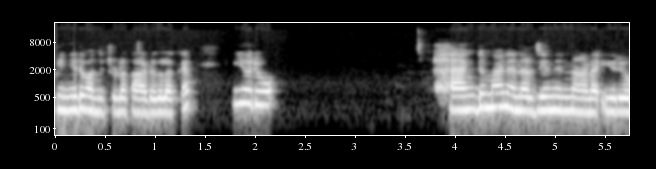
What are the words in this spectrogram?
പിന്നീട് വന്നിട്ടുള്ള കാർഡുകളൊക്കെ. ഈ ഒരു ഹാങ്ഡ് മാൻ എനർജിയിൽ നിന്നാണ് ഈ ഒരു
